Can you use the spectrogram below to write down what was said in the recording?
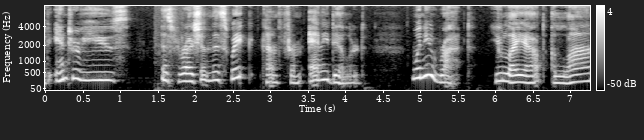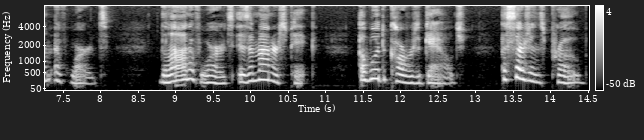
add interviews. Inspiration this week comes from Annie Dillard. When you write, you lay out a line of words. The line of words is a miner's pick, a wood carver's gouge, a surgeon's probe.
